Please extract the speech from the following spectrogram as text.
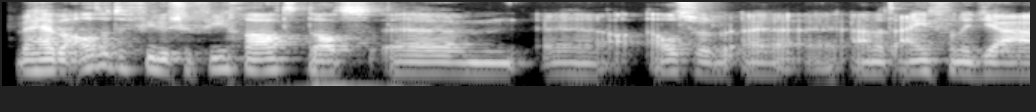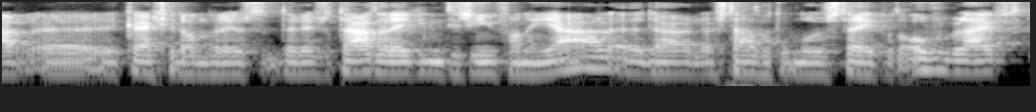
We hebben altijd de filosofie gehad dat ehm, eh, als er eh, aan het eind van het jaar krijg je dan de, res- de resultatenrekening te zien van een jaar. Daar, daar staat wat onder de streep wat overblijft.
